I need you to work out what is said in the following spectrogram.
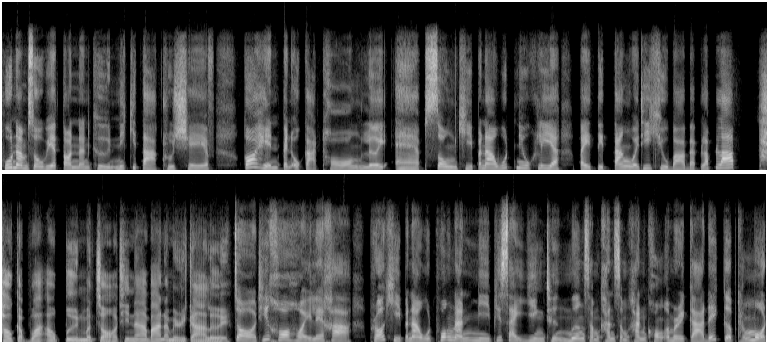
ผู้นำโซเวียตตอนนั้นคือนิกิตาครูชเชฟ ก็เห็นเป็นโอกาสทอง เลยแอบส่งขีปนาวุธนิวเคลียร์ไปติดตั้งไว้ที่คิวบาแบบลับ เท่ากับว่าเอาปืนมาจ่อที่หน้าบ้านอเมริกาเลย จ่อที่คอหอยเลยค่ะ เพราะขีปนาวุธพวกนั้นมีพิสัยยิงถึงเมืองสำคัญสำคัญๆของอเมริกาได้เกือบทั้งหมด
